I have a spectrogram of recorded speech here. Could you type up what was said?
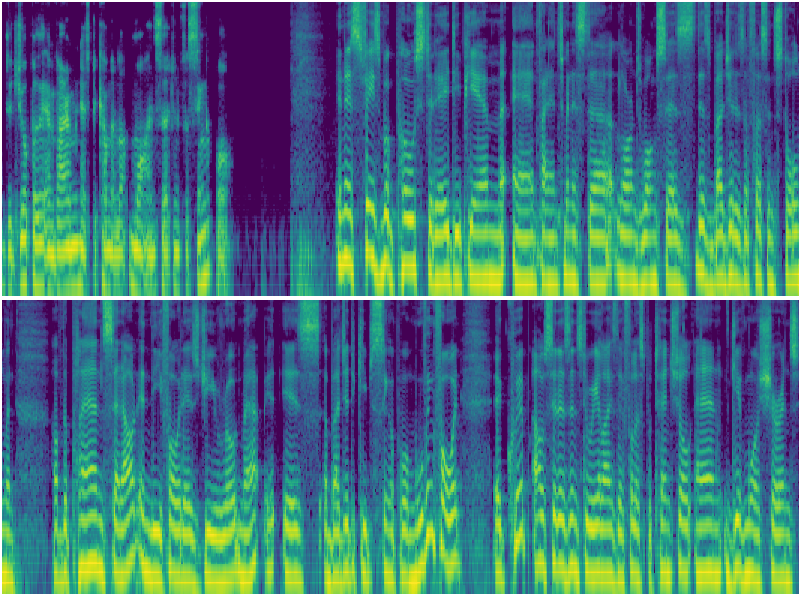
the geopolitical environment has become a lot more uncertain for Singapore. In his Facebook post today, DPM and Finance Minister Lawrence Wong says this budget is the first installment of the plan set out in the Forward SG roadmap. It is a budget to keep Singapore moving forward, equip our citizens to realize their fullest potential, and give more assurance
